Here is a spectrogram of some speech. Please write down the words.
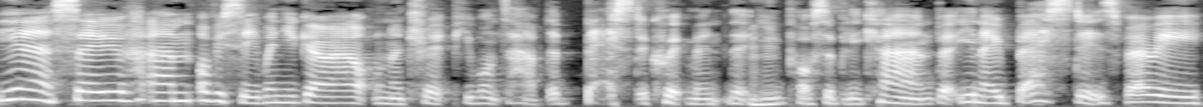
Yeah, so um, obviously, when you go out on a trip, you want to have the best equipment that mm -hmm. you possibly can. But you know, best is very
